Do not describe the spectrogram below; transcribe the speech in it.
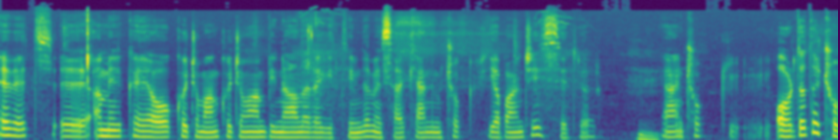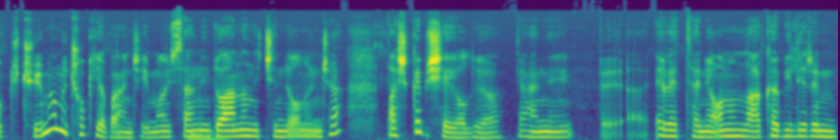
Evet, e, Amerika'ya o kocaman kocaman binalara gittiğimde mesela kendimi çok yabancı hissediyorum. Hmm. Yani çok orada da çok küçüğüm ama çok yabancıyım. O yüzden hmm. doğanın içinde olunca başka bir şey oluyor. Yani e, evet hani onunla akabilirim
